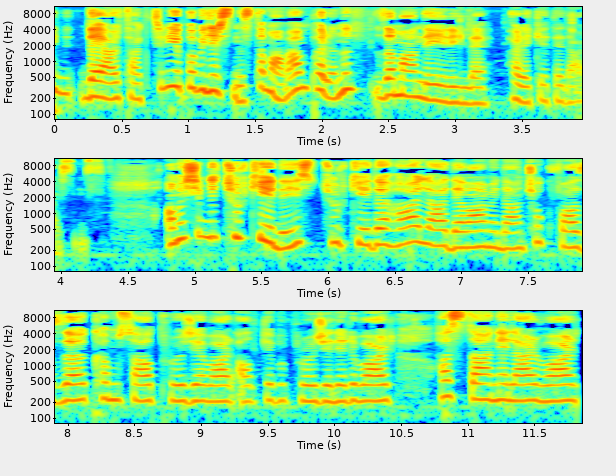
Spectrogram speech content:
bir değer takdiri yapabilirsiniz. Tamamen paranın zaman değeriyle hareket edersiniz. Ama şimdi Türkiye'deyiz. Türkiye'de hala devam eden çok fazla kamusal proje var, altyapı projeleri var, hastaneler var,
